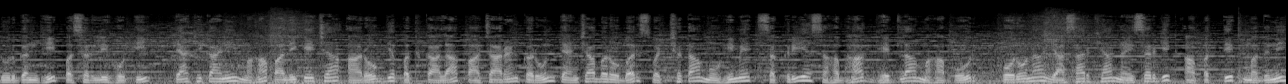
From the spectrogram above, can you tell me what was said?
दुर्गंधी पसरली होती. त्या ठिकाणी महापालिकेच्या आरोग्य पथकाला पाचारण करून त्यांच्याबरोबर स्वच्छता मोहिमेत सक्रिय सहभाग घेतला. महापूर कोरोना यासारख्या नैसर्गिक आपत्तीत मदनी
